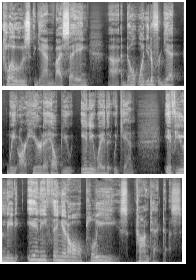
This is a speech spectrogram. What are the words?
close again by saying uh, I don't want you to forget we are here to help you any way that we can. If you need anything at all, please contact us.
